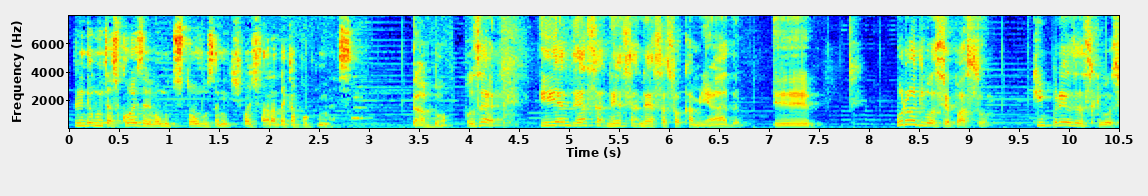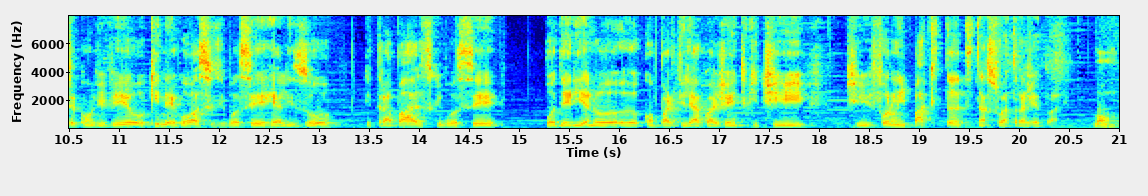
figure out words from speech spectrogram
aprendeu muitas coisas, levou muitos tombos também, que a gente pode falar daqui a pouco mais. Tá bom. Ô Zé, e nessa, nessa, nessa sua caminhada, eh, por onde você passou? Que empresas que você conviveu? Que negócios que você realizou? Que trabalhos que você poderia no, compartilhar com a gente que te, te foram impactantes na sua trajetória? Bom,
